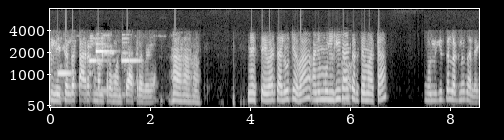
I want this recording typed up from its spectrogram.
निसर्ग तारक मंत्र म्हणते अकरा वेळा. हा हा हा. नाही सेवा चालू ठेवा. आणि मुलगी काय. करते मग आता? मुलगीचं लग्न झालंय.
